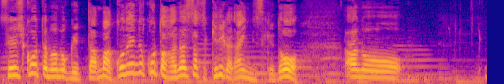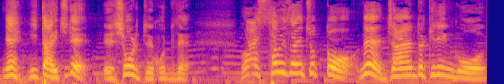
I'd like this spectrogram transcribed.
選手交代もうまくいった、まあ、この辺のことを話し出すきりがないんですけど、あのーね、2対1で勝利ということで、わ久々にちょっとね、ジャイアントキリングを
